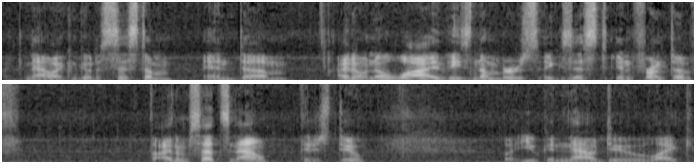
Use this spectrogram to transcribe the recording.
Like now I can go to system and um, I don't know why these numbers exist in front of the item sets now. They just do. But you can now do like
